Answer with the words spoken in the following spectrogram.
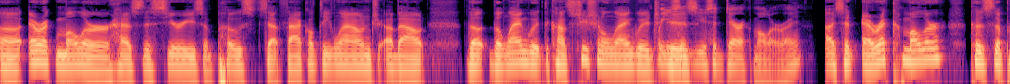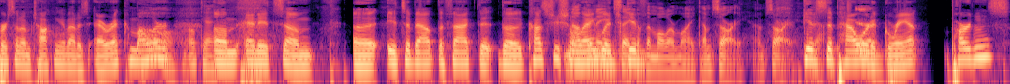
uh, Eric Muller has this series of posts at Faculty Lounge about the the language, the constitutional language you is. Said, you said Derek Muller, right? I said Eric Muller because the person I'm talking about is Eric Muller. Oh, okay. Um, and it's um, uh, it's about the fact that the constitutional Not language the gives the Muller Mike. I'm sorry. I'm sorry. Gives yeah. the power Yeah. to grant pardons.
